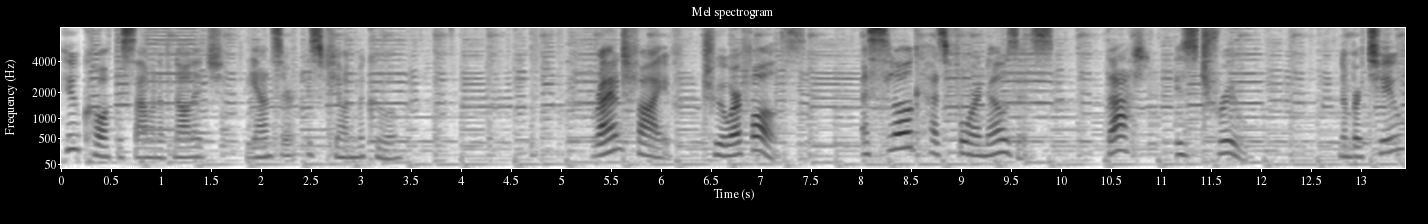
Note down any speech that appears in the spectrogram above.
who caught the salmon of knowledge? The answer is Fionn McCool. Round five, true or false? A slug has four noses. That is true. Number two,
